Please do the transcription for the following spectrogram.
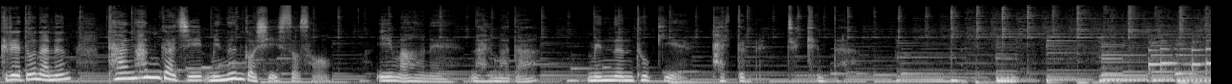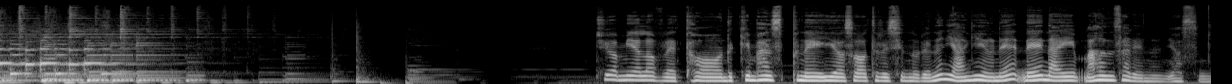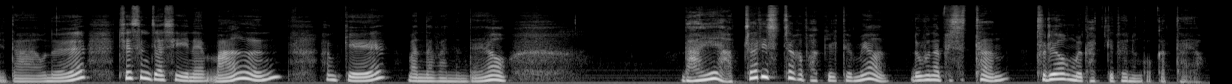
그래도 나는 단 한 가지 믿는 것이 있어서 이 마흔에 날마다 믿는 도끼에 발등을 지킨다. 주현미의 러브레터 느낌 한 스푼에 이어서 들으신 노래는 양희은의 내 나이 마흔 살에는 였습니다. 오늘 최승자 시인의 마흔 함께 만나봤는데요. 나의 앞자리 숫자가 바뀔 때면 누구나 비슷한 두려움을 갖게 되는 것 같아요.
